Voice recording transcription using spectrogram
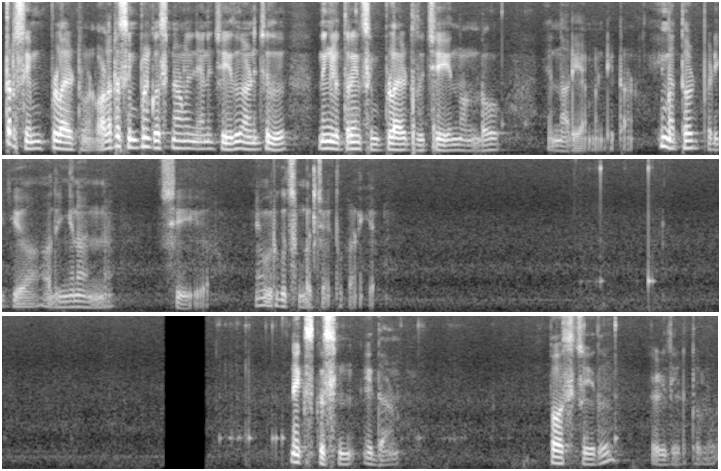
ഇത്ര സിമ്പിളായിട്ട് വേണം. വളരെ സിമ്പിൾ ക്വസ്റ്റ്യൻ ആണ് ഞാൻ ചെയ്ത് കാണിച്ചത്. നിങ്ങൾ ഇത്രയും സിമ്പിളായിട്ട് ഇത് ചെയ്യുന്നുണ്ടോ എന്നറിയാൻ വേണ്ടിയിട്ടാണ്. ഈ മെത്തേഡ് പഠിക്കുക അതിങ്ങനെ തന്നെ ചെയ്യുക. ഞാൻ ഒരു ക്വസ്റ്റ്യൻ വെച്ചാൽ ഇത് കാണിക്കാം. നെക്സ്റ്റ് ക്വസ്റ്റ്യൻ ഇതാണ്. പോസ് ചെയ്ത് എഴുതിയെടുത്തോളൂ.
